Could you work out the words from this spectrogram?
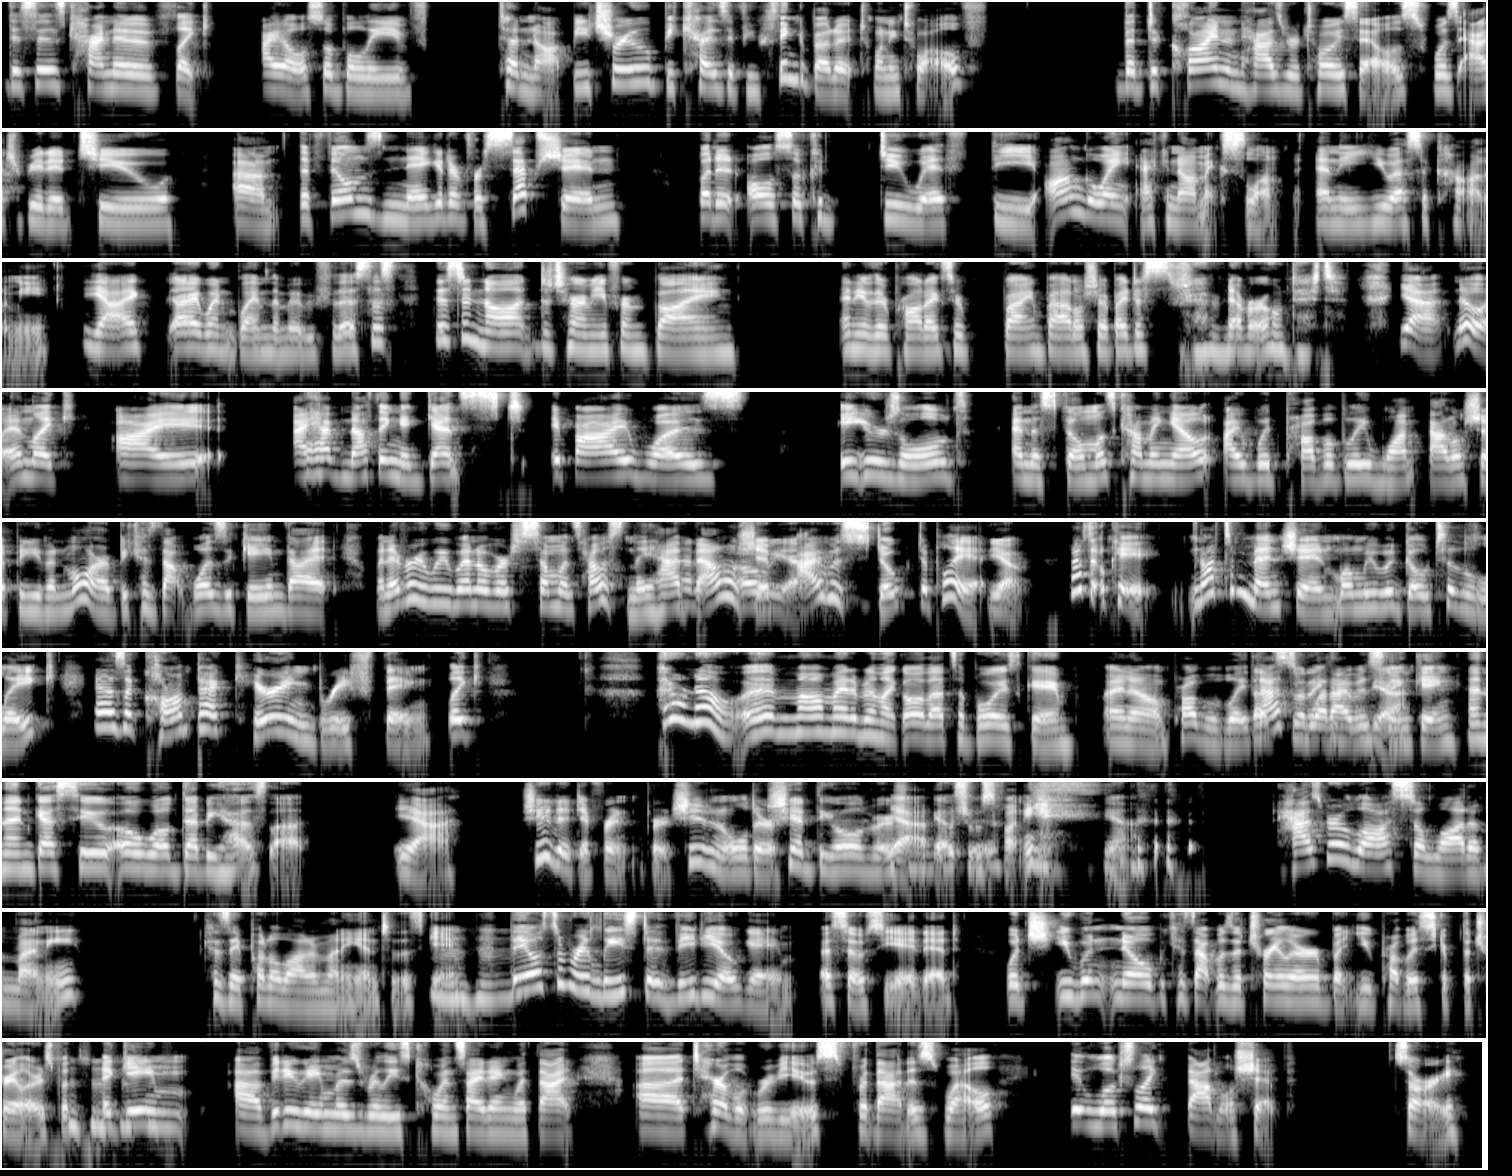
this is kind of like I also believe to not be true because if you think about it, 2012, the decline in Hasbro toy sales was attributed to um, the film's negative reception, but it also could do with the ongoing economic slump and the U.S. economy. Yeah, I, I wouldn't blame the movie for this. This this did not deter me from buying any of their products or buying Battleship. I just have never owned it. Yeah, no, and like I I have nothing against if I was 8 years old and this film was coming out, I would probably want Battleship even more because that was a game that whenever we went over to someone's house and they had Had- Battleship, oh, yeah. I was stoked to play it. Yeah. Not to, okay, not to mention when we would go to the lake, it has a compact carrying brief thing. Like, I don't know. Uh, Mom might have been like, "Oh, that's a boys' game," I know, probably. That's That's, what what, I I, was yeah. thinking. and then guess who? Oh, well, Debbie has that. Yeah. She had a different version. She had an older. She had the old version. yeah, which was funny. Yeah. Hasbro lost a lot of money because they put a lot of money into this game. Mhm. They also released a video game associated, which you wouldn't know because that was a trailer, but you probably skipped the trailers. But a game, a video game was released coinciding with that. Uh, terrible reviews for that as well. It looked like Battleship. Sorry,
